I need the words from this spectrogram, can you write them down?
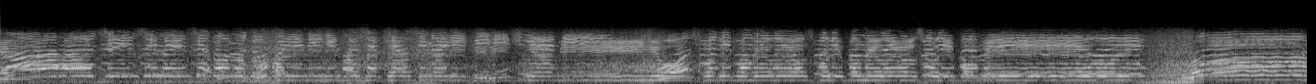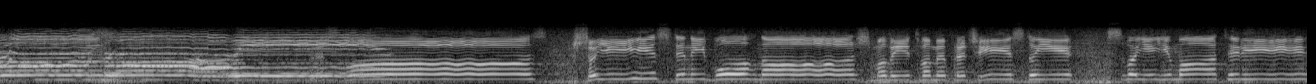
Слава Отцю Сину і Святому Духові, нині повсякчас і на віки вічні. Амінь. Господи, помилуй, Господи, помилуй, Господи, помилуй. Благослови. Христос, що є істинний Бог наш, молитвами пречистої своєї Матері,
